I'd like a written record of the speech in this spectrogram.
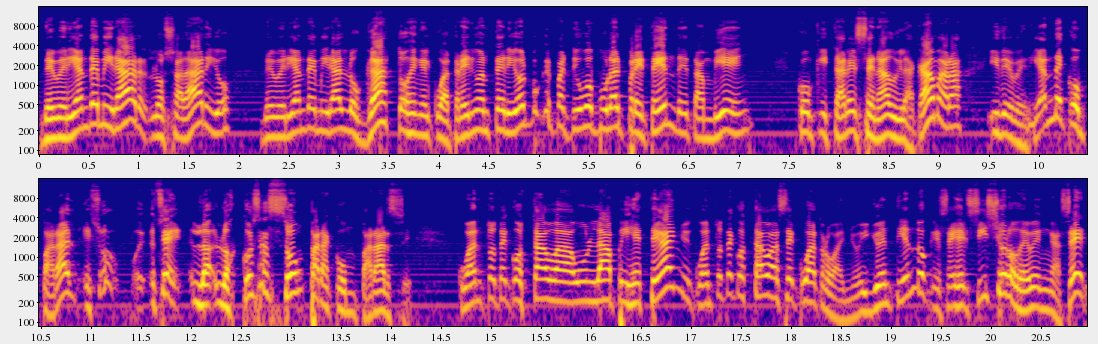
deberían de mirar los salarios, deberían de mirar los gastos en el cuatrenio anterior, porque el Partido Popular pretende también conquistar el Senado y la Cámara y deberían de comparar eso, o sea, las cosas son para compararse cuánto te costaba un lápiz este año y cuánto te costaba hace cuatro años. Y yo entiendo que ese ejercicio lo deben hacer,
